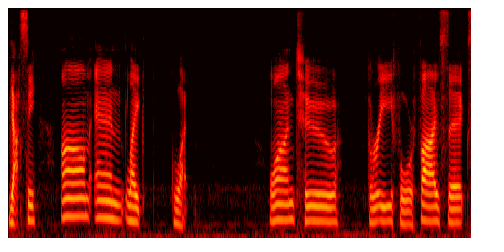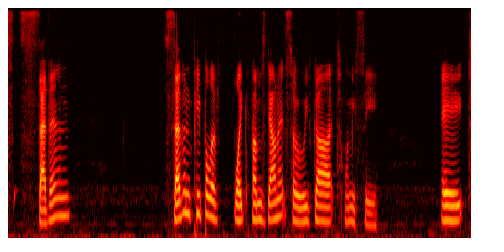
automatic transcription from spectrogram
Yeah, see? Um, and like, what? One, two, three, four, five, six, seven. Seven people have like thumbs down it. So we've got, let me see, eight.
